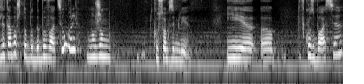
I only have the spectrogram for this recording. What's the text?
Для того, чтобы добывать уголь, нужен кусок земли. И э, в Кузбассе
